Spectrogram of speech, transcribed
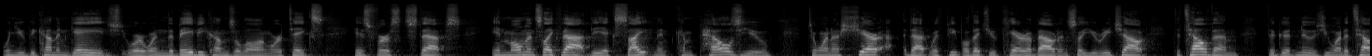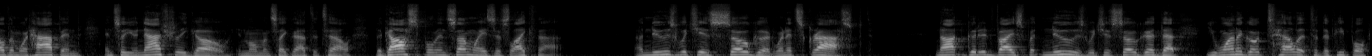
when you become engaged, or when the baby comes along, or takes his first steps, in moments like that, the excitement compels you to want to share that with people that you care about. And so you reach out to tell them the good news. You want to tell them what happened. And so you naturally go in moments like that to tell. The gospel, in some ways, is like that a news which is so good when it's grasped. Not good advice, but news which is so good that you want to go tell it to the people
